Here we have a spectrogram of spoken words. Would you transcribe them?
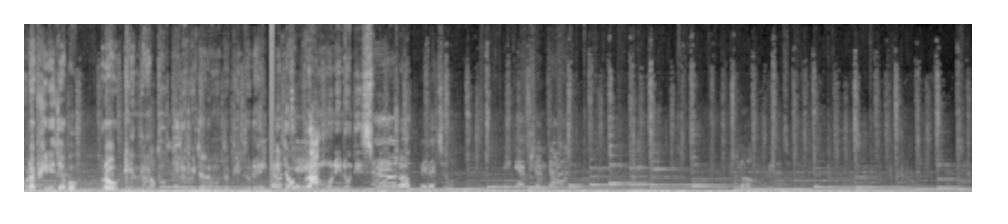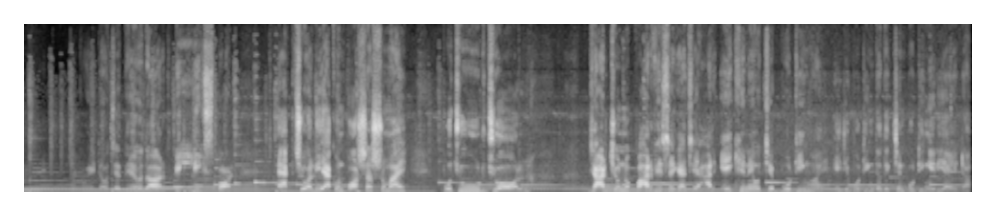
আমরা ফিরে যাব রৌরকেল্লা দু কিলোমিটারের মতো ভিতরে। এটাও ব্রাহ্মণী নদীর স্পট দেখো, এটা হচ্ছে দেওদার পিকনিক স্পট অ্যাকচুয়ালি এখন বর্ষার সময় প্রচুর জল, যার জন্য পার ভেসে গেছে। আর এইখানে হচ্ছে বোটিং হয়। এই যে বোটিংটা দেখছেন? বোটিং এরিয়া এটা।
